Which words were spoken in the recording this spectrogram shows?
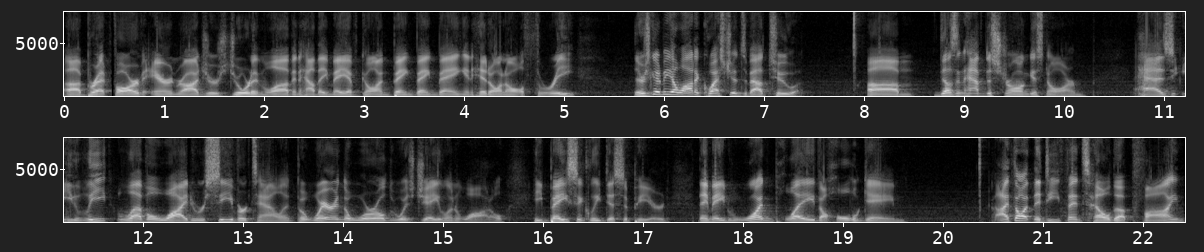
uh, Brett Favre, Aaron Rodgers, Jordan Love, and how they may have gone bang, bang, bang and hit on all three. There's going to be a lot of questions about Tua. Um, doesn't have the strongest arm, has elite level wide receiver talent, but where in the world was Jaylen Waddle? He basically disappeared. They made one play the whole game. I thought the defense held up fine.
